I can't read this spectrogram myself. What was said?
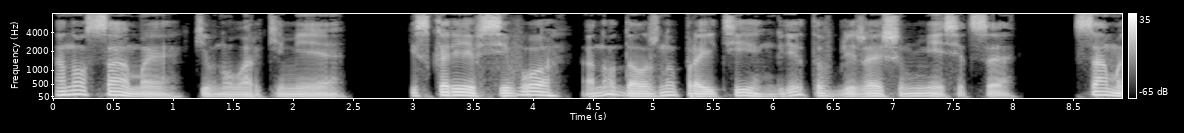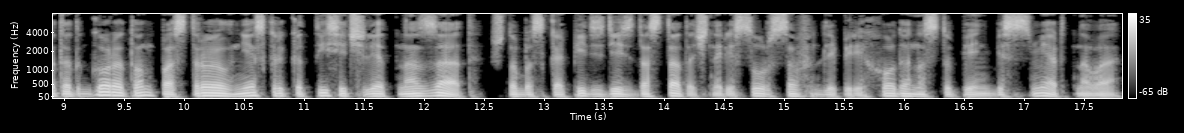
Оно самое, кивнула Аркемия. И, скорее всего, оно должно пройти где-то в ближайшем месяце. Сам этот город он построил несколько тысяч лет назад, чтобы скопить здесь достаточно ресурсов для перехода на ступень бессмертного.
